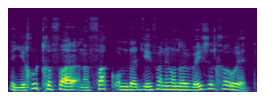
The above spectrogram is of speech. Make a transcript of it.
het jy goed gevaar in 'n vak omdat jy van die onderwyser gehou het.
